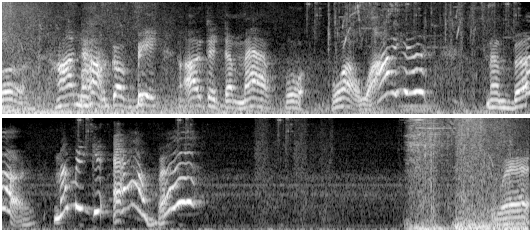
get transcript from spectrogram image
fuck. I'm not gonna be out at the map for, for a while. Now, bro, let me get out, bro. Where?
